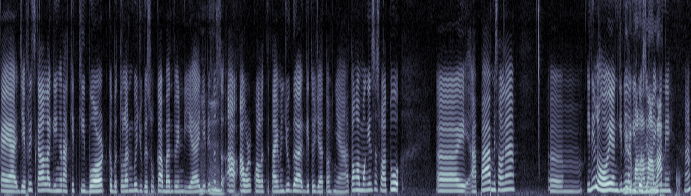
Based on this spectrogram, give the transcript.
kayak Jeffrey sekarang lagi ngerakit keyboard kebetulan gue juga suka bantuin dia jadi itu Mm-mm. se- uh, our quality time juga gitu jatuhnya atau ngomongin sesuatu eh apa misalnya em, ini loh yang gini Di lagi gosipnya anak-anak? gini Hah?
